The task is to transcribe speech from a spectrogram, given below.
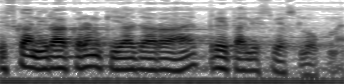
इसका निराकरण किया जा रहा है त्रेतालीसवें श्लोक में।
